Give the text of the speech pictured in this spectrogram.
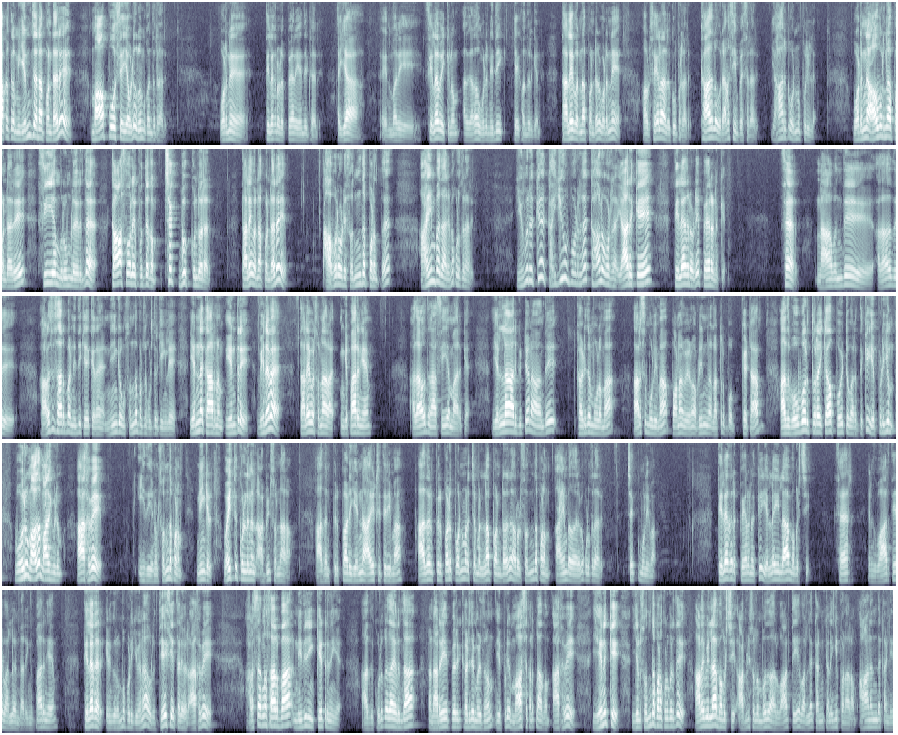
பக்கத்தில் நம்ம எம்ஜிஆர் என்ன பண்ணுறாரு மாப்போ செய்யாவோட ரூமுக்கு வந்துடுறாரு. உடனே திலகரோட பேரை எழுந்திருக்கிறாரு. ஐயா இந்த மாதிரி சிலை வைக்கணும். அதுக்காக உங்கள்கிட்ட நிதி கேட்க வந்திருக்கேன் தலைவர் என்ன பண்ணுறாரு உடனே அவர் செயலாளர் கூப்பிட்றாரு. காதில் ஒரு ரகசியம் பேசுகிறாரு யாருக்கும் ஒன்றும் புரியல. உடனே அவர் என்ன பண்ணுறாரு சிஎம் ரூமில் இருந்த காசோலை புத்தகம் செக் புக் கொண்டு வர்றாரு. தலைவர் என்ன பண்ணுறாரு அவருடைய சொந்த பணத்தை ஐம்பதாயிரம் ரூபாய் கொடுக்குறாரு. இவருக்கு கையும் போடல காலும் போடல. யாருக்கு? திலகருடைய பேரனுக்கு. சார் நான் வந்து அதாவது அரசு சார்பாக நிதி கேட்குறேன். நீங்கள் உங்கள் சொந்த பட்டில் கொடுத்துருக்கீங்களே என்ன காரணம் என்று வினவ தலைவர் சொன்னாரா? இங்கே பாருங்கள் அதாவது நான் சிஎம்மாக இருக்கேன். எல்லாருக்கிட்டையும் நான் வந்து கடிதம் மூலமாக அரசு மூலியமா பணம் வேணும் அப்படின்னு லெட்டர் போ கேட்டால் அது ஒவ்வொரு துறைக்காக போயிட்டு வர்றதுக்கு எப்படியும் ஒரு மாதம் ஆகிவிடும். ஆகவே இது என்னோட சொந்த பணம். நீங்கள் வைத்துக் கொள்ளுங்கள் அப்படின்னு சொன்னாராம். அதன் பிற்பாடு என்ன ஆயிற்று தெரியுமா? அதன் பிற்பாடு பொன்மனச்சம் எல்லாம் பண்ணுறாரு அவரோட சொந்த பணம் ஐம்பதாயிரம் ரூபாய் கொடுக்குறாரு. செக் மூலிமா திலகர் பேரனுக்கு எல்லையில்லா மகிழ்ச்சி. சார் எனக்கு வார்த்தையே வரலன்றார் இங்கே பாருங்கள் திலகர் எனக்கு ரொம்ப பிடிக்கும். ஏன்னா அவர் தேசிய தலைவர். ஆகவே அரசாங்கம் சார்பாக நிதி நீங்கள் கேட்டிருந்தீங்க. அது கொடுக்கறதா இருந்தால் நான் நிறைய பேருக்கு கடிதம் எழுதணும். எப்படியும் மாத கணக்கில் ஆகும் ஆகவே எனக்கு என் சொந்த பணம் கொடுக்குறது அளவில்லா மகிழ்ச்சி அப்படின்னு சொல்லும்போது அவர் வார்த்தையே வரல. கண் கலங்கி போனாராம். ஆனந்த கண்ணீர்.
